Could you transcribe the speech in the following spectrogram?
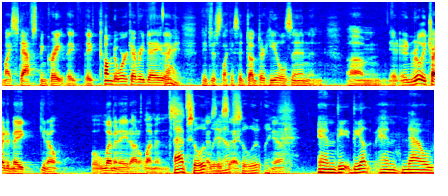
my staff's been great. They've, they've come to work every day. They Right. they just like I said, dug their heels in and um, and, really tried to make you know lemonade out of lemons. Absolutely. as they say. Absolutely. Yeah. And the the other and now,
